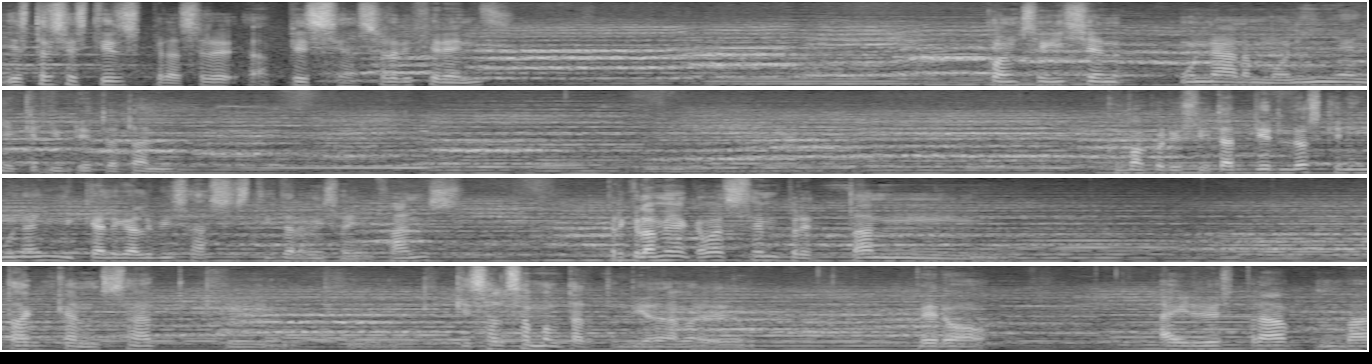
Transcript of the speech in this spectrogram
i els tres estils, per a ser, pese a ser diferents, aconsegueixen una harmonia i equilibri total. Com a curiositat dir-los que ningú any Miquel Galvis ha assistit a la missa d'infants, perquè l'home acaba sempre tan tan cansat s'alça molt tard el dia de la Mare de Déu. Però ahir vespre va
